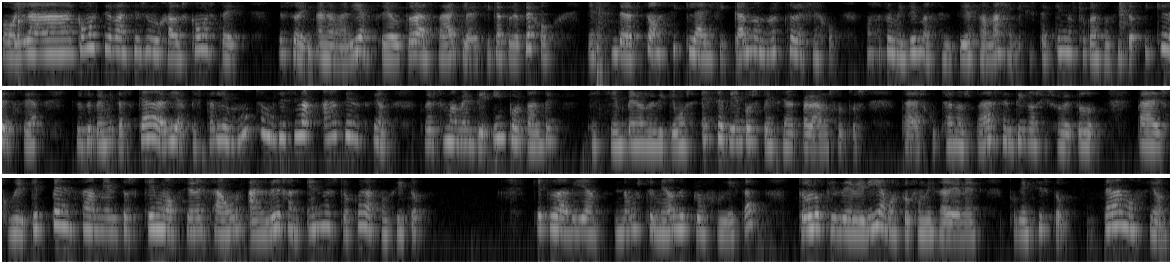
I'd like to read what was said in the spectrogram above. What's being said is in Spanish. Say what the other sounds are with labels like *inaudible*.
Hola, ¿cómo estáis, rancios y brujados? ¿Cómo estáis? Yo soy Ana María, soy autora de la saga Clarifica tu reflejo. Y en este interactivo así clarificando nuestro reflejo. Vamos a permitirnos sentir esa magia que existe aquí en nuestro corazoncito y que desea que tú te permitas cada día prestarle mucha, muchísima atención. Porque es sumamente importante que siempre nos dediquemos ese tiempo especial para nosotros, para escucharnos, para sentirnos y sobre todo para descubrir qué pensamientos, qué emociones aún albergan en nuestro corazoncito que todavía no hemos terminado de profundizar todo lo que deberíamos profundizar en él. Porque, insisto, cada emoción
